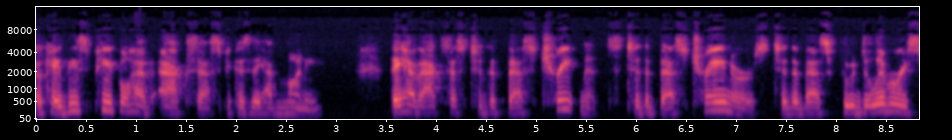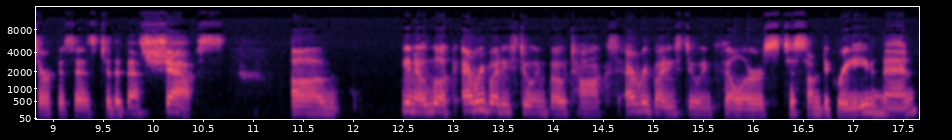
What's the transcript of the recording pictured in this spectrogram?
Okay, these people have access because they have money. They have access to the best treatments, to the best trainers, to the best food delivery services, to the best chefs. Um, you know, look, everybody's doing Botox, everybody's doing fillers to some degree, even men.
